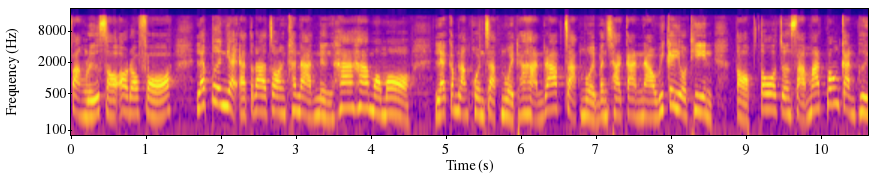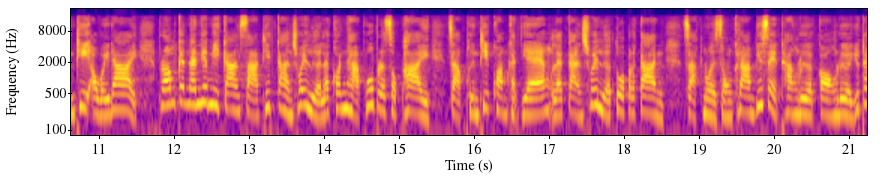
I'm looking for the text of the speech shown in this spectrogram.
ฝั่งหรือสออรฟ และปืนใหญ่อัตราจรขนาด 155 มม และกำลังพลจากหน่วยทหารราบจากหน่วยบัญชาการนาวิกโยธิน ตอบโต้จนสามารถป้องกันพื้นที่เอาไว้ได้ พร้อมกันนั้นยังมีการสาธิตการช่วยเหลือและค้นหาผู้ประสบภัย จากพื้นที่ความขัดแย้ง และการช่วยเหลือตัวประกัน จากหน่วยสงครามพิเศษทางเรือกองเรือยุทธ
